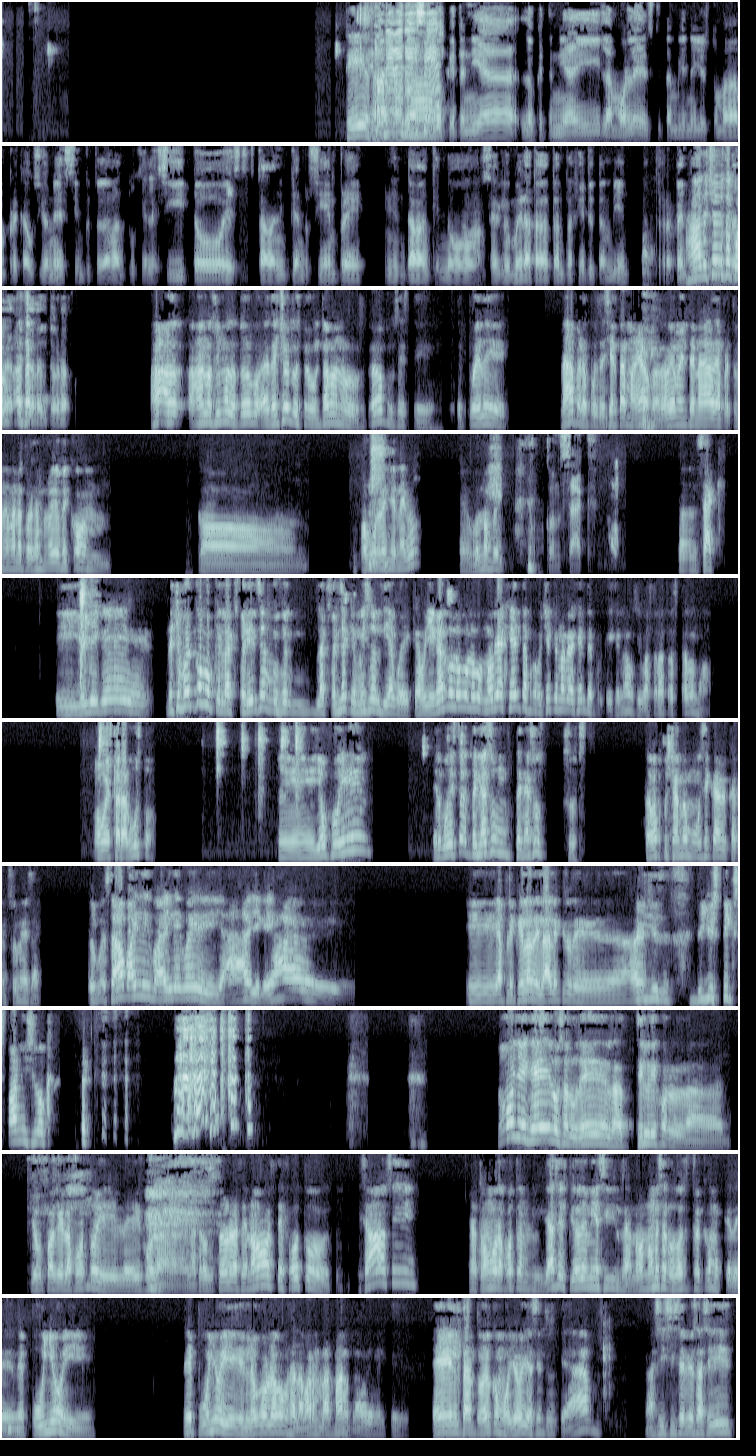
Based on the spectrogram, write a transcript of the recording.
Sí, o sea, Como debe de no- ser. Lo que tenía, lo que tenía ahí la mole es que también ellos tomaban precauciones, siempre te daban tu gelecito, este, estaban limpiando siempre, intentaban que no se aglomerara tanta gente también. De repente, Ah, de hecho, pues, hasta fue con- la hasta- autógrafo. Ah, ah, nos fuimos de todo. De hecho, les preguntaban los, ah, pues este, se puede, Nada, pero pues de cierta manera, o sea, obviamente nada de apretón de manos. Por ejemplo, yo fui con. con. Power Ranger Negro, me fue el nombre, Con Zack. con Zack. Y yo llegué. De hecho, fue como que la experiencia, fue la experiencia que me hizo el día, güey. Que llegando luego, luego, no había gente, aproveché que no había gente, porque dije, no, si va a estar atascado, no. No voy a estar a gusto. Eh, yo fui, el güey tenía, su, tenía sus, sus, estaba escuchando música, canciones, estaba baile y baile, güey, y ya llegué, ay, y apliqué la del Alex de, "Are you- do you speak Spanish, loco? No, llegué, lo saludé, o sea, sí le dijo la, yo pagué la foto y le dijo la, la traductora, dice, no, este foto, dice, ah, sí, la tomamos la foto, ya se despidió de mí así, o sea, no, no me saludó, fue como que de, de puño y, de puño y luego, luego se lavaron las manos, obviamente, él, tanto él como yo, y así, entonces que, ah, así sí se vio, o sea, así,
